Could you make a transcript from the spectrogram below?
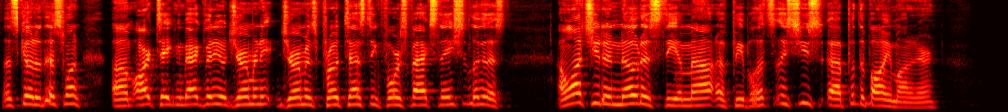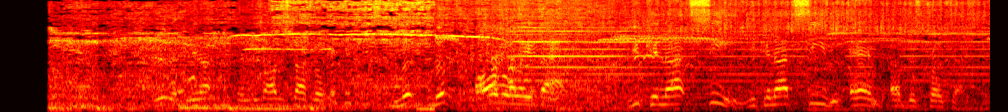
Let's go to this one. Um, art taking back video. Germany, Germans protesting forced vaccination. Look at this. I want you to notice the amount of people. Let's let's use uh, put the volume on it, Aaron. Look, look all the way back. You cannot see. You cannot see the end of this protest.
